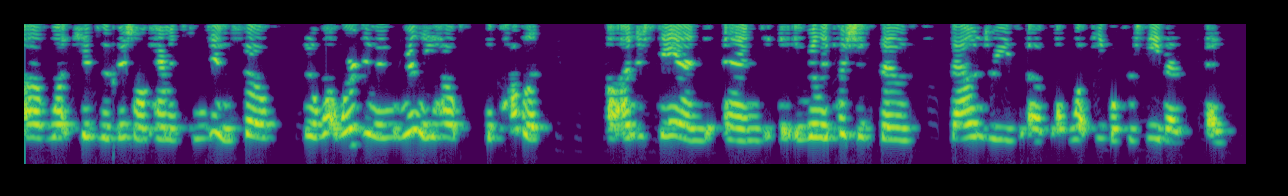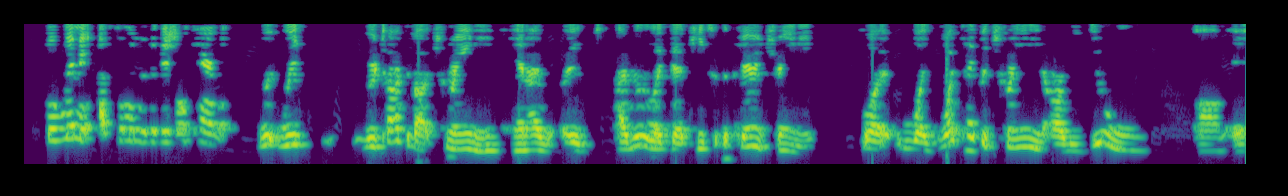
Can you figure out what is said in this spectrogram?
of what kids with visual impairments can do. So, you know, what we're doing really helps the public uh, understand, and it really pushes those boundaries of, of what people perceive as, as the limit of someone with a visual impairment. With, with we talked about training, and I, I really like that piece with the parent training. But like, what type of training are we doing? Um, and,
